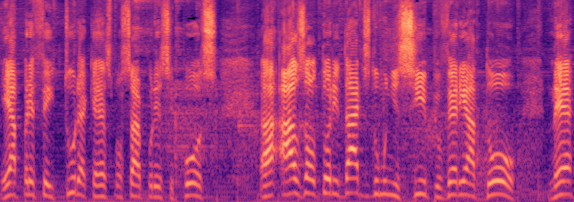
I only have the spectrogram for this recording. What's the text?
É a prefeitura que é responsável por esse poço? A, as autoridades do município, o vereador, né?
